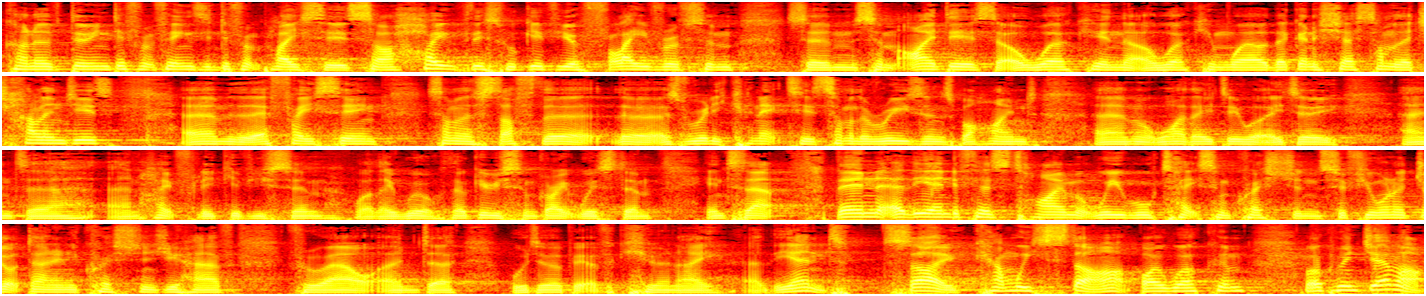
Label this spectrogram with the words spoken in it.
kind of doing different things in different places. So I hope this will give you a flavour of some some some ideas that are working that are working well. They're going to share some of the challenges um, that they're facing, some of the stuff that, that has really connected, some of the reasons behind um, why they do what they do, and uh, and hopefully give you some. Well, they will. They'll give you some great wisdom into that. Then at the end, if there's time, we will take some questions. So if you want to jot down any questions you have throughout, and uh, we'll do a bit of a Q&A at the end. So, can we start by welcome, welcoming Gemma?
